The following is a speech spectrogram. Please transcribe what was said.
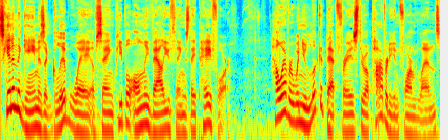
Skin in the game is a glib way of saying people only value things they pay for. However, when you look at that phrase through a poverty informed lens,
